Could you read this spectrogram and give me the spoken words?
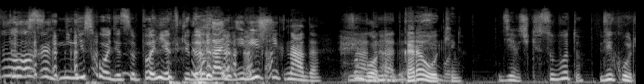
как-то не сходит сходятся планетки, да? Ну да, девичник надо. Суббота. Надо. Караоке. Девочки, в субботу? Викуль,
